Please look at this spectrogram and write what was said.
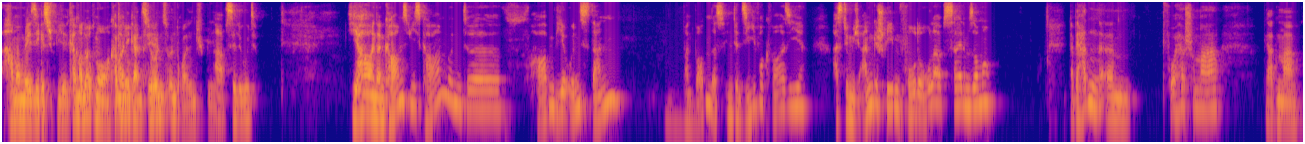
hammermäßiges Spiel. Kann man auch nur. Kommunikations- und Rollenspiel. Absolut. Ja, und dann kam es, wie es kam, und äh, haben wir uns dann, wann war denn das? Intensiver quasi? Hast du mich angeschrieben vor der Urlaubszeit im Sommer? Ja, wir hatten ähm, vorher schon mal. Wir hatten mal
